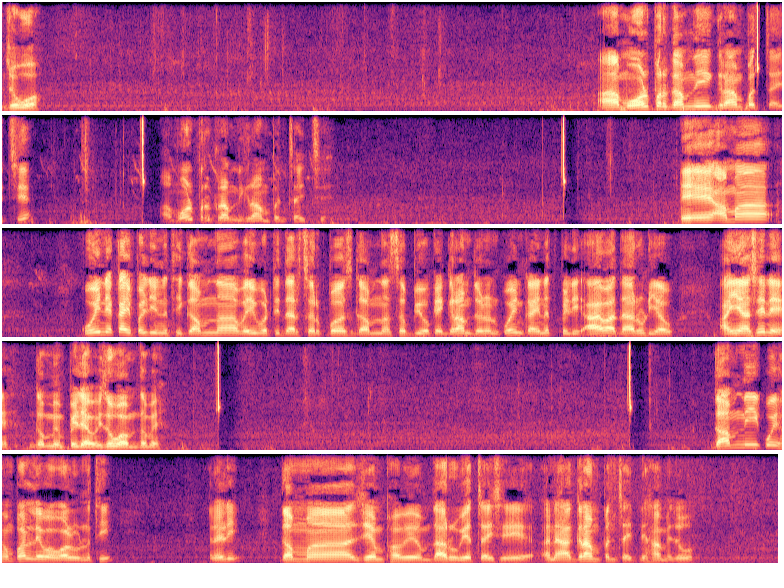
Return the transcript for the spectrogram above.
જુઓ. આ મોણપર ગામની ગ્રામ પંચાયત છે. આ મોણપર ગ્રામની ગ્રામ પંચાયત છે. એ આમાં કોઈને કાંઈ પડી નથી. ગામના વહીવટીદાર, સરપંચ, ગામના સભ્યો કે ગ્રામજનોને કોઈને કાંઈ નથી પડી. આવા દારૂડિયાઓ અહીંયા છે ને ગમે એમ પડ્યા હોય. જોવા આમ તમે. ગામની કોઈ સંભાળ લેવા વાળું નથી. રેડી ગામમાં જેમ ફાવે એમ દારૂ વેચાય છે અને આ ગ્રામ પંચાયતની સામે, જુઓ.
